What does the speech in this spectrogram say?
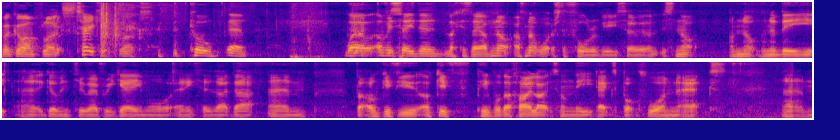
But go on, Flux. Take it, Flux. Cool. Yeah. Well, obviously, the like I say, I've not I've not watched the full review, so it's not I'm not going to be uh, going through every game or anything like that. Um, but I'll give you I'll give people the highlights on the Xbox One X um,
